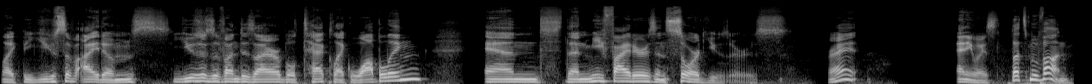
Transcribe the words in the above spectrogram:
like the use of items, users of undesirable tech like wobbling, and then Mii Fighters and sword users, right? Anyways, let's move on.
